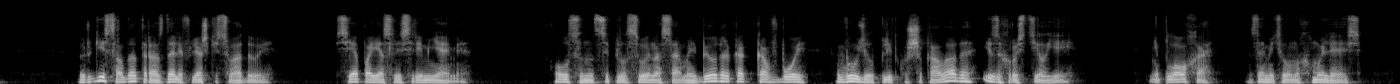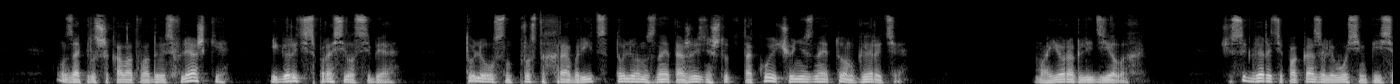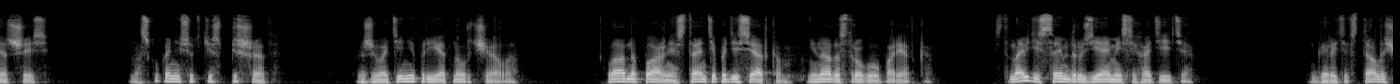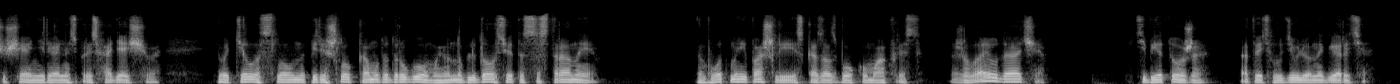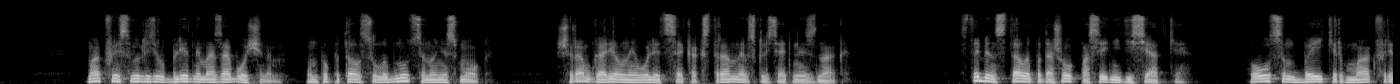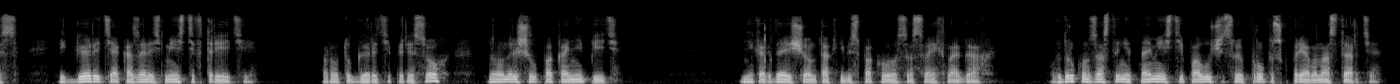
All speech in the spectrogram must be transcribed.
Другие солдаты раздали фляжки с водой. Все опоясались ремнями. Олсон нацепил свой на самые бедра, как ковбой, выудил плитку шоколада и захрустел ей. «Неплохо», — заметил он, ухмыляясь. Он запил шоколад водой из фляжки, и Гэрроти спросил себя, то ли Олсон просто храбрится, то ли он знает о жизни что-то такое, чего не знает он, Гэрроти. Майор оглядел их. Часы Гэрроти показывали 8.56. Насколько они все-таки спешат? В животе неприятно урчало. «Ладно, парни, станьте по десяткам. Не надо строгого порядка. Становитесь своими друзьями, если хотите». Гарретти встал, ощущая нереальность происходящего. Его тело словно перешло к кому-то другому, и он наблюдал все это со стороны. «Вот мы и пошли», — сказал сбоку Макфрис. «Желаю удачи». «И тебе тоже», — ответил удивленный Гарретти. Макфрис выглядел бледным и озабоченным. Он попытался улыбнуться, но не смог. Шрам горел на его лице, как странный восклицательный знак. Стеббин встал и подошел к последней десятке. Олсон, Бейкер, Макфрис и Гэрроти оказались вместе в третьей. Рот у Гэрроти пересох, но он решил пока не пить. Никогда еще он так не беспокоился о своих ногах. Вдруг он застынет на месте и получит свой пропуск прямо на старте.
